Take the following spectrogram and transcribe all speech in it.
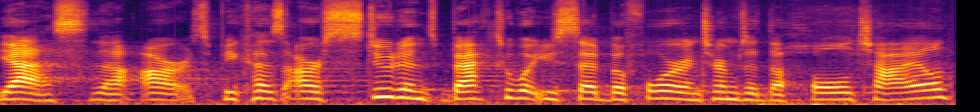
Yes, the arts, because our students, back to what you said before in terms of the whole child,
